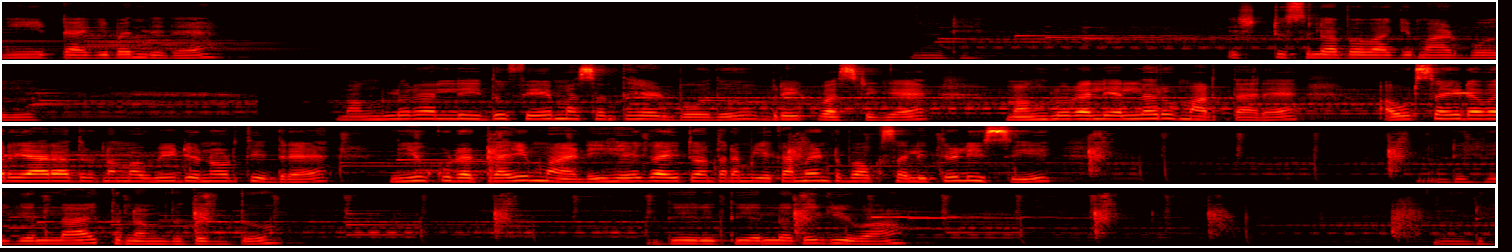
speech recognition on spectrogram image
ನೀಟಾಗಿ ಬಂದಿದೆ. ನೋಡಿ. ಎಷ್ಟು ಸುಲಭವಾಗಿ ಮಾಡ್ಬೋದು? ಮಂಗಳೂರಲ್ಲಿ ಇದು ಫೇಮಸ್ ಅಂತ ಹೇಳ್ಬೋದು ಬ್ರೇಕ್ಫಾಸ್ಟಿಗೆ ಮಂಗಳೂರಲ್ಲಿ ಎಲ್ಲರೂ ಮಾಡ್ತಾರೆ. ಔಟ್ಸೈಡ್ ಅವರು ಯಾರಾದರೂ ನಮ್ಮ ವಿಡಿಯೋ ನೋಡ್ತಿದ್ರೆ ನೀವು ಕೂಡ ಟ್ರೈ ಮಾಡಿ, ಹೇಗಾಯಿತು ಅಂತ ನಮಗೆ ಕಮೆಂಟ್ ಬಾಕ್ಸಲ್ಲಿ ತಿಳಿಸಿ. ನೋಡಿ, ಹೀಗೆಲ್ಲ ಆಯಿತು ನಮ್ಮದು ತೆಗೆದು ಇದೇ ರೀತಿ ಎಲ್ಲ ತೆಗೆಯುವ. ನೋಡಿ.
